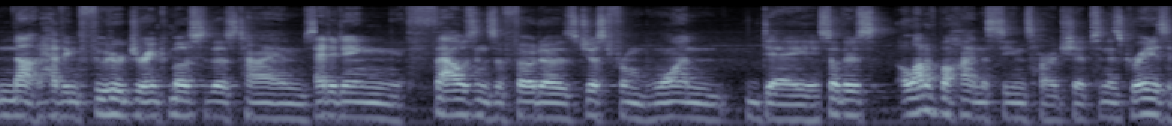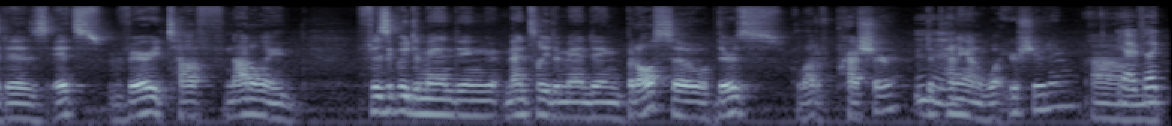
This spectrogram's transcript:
not having food or drink most of those times, editing thousands of photos just from one day. So there's a lot of behind the scenes hardships, and as great as it is, it's very tough, not only physically demanding, mentally demanding, but also there's a lot of pressure depending on what you're shooting. Um, yeah, I feel like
